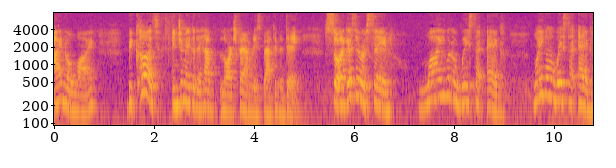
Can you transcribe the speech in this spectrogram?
I know why. Because in Jamaica, they have large families back in the day. So I guess they were saying, why are you gonna waste an egg? Why are you gonna waste an egg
